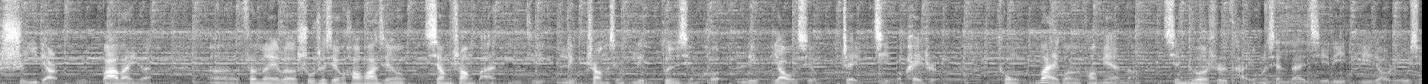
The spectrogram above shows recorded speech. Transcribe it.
11.58万元。呃，分为了舒适型、豪华型、向上版以及领上型、领尊型和领耀型这几个配置。从外观方面呢，新车是采用了现在吉利比较流行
